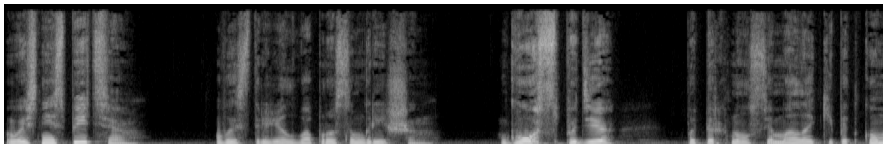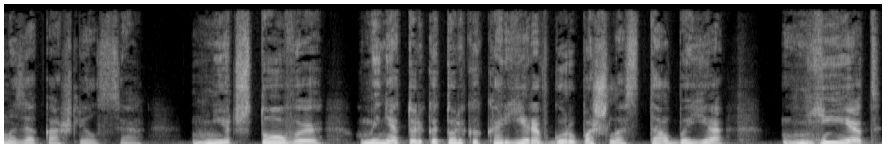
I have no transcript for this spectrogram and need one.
«Вы с ней спите?» — выстрелил вопросом Гришин. «Господи!» — поперхнулся малой кипятком и закашлялся. «Нет, что вы! У меня только-только карьера в гору пошла. Стал бы я... Нет!»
